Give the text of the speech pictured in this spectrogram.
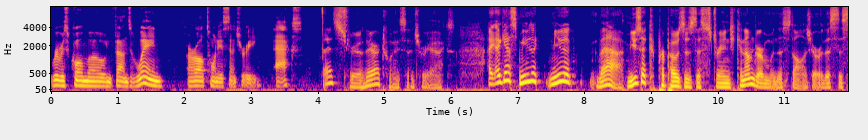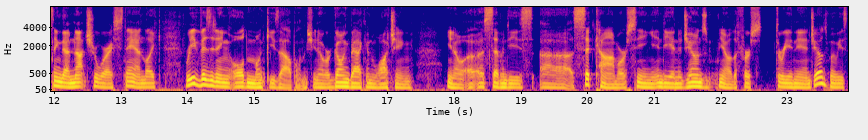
Rivers Cuomo, and Fountains of Wayne, are all 20th century acts. That's true. They are 20th century acts. I, I, guess music, music, that music proposes this strange conundrum with nostalgia, or this this thing that I'm not sure where I stand. Like revisiting old Monkees albums, you know, or going back and watching, you know, a, a 70s uh, sitcom, or seeing Indiana Jones, you know, the first three Indiana Jones movies,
